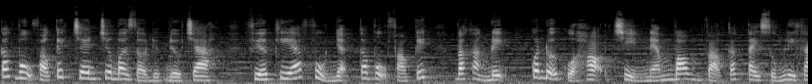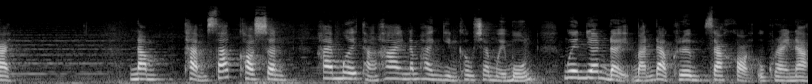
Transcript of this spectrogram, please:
Các vụ pháo kích trên chưa bao giờ được điều tra. Phía Kiev phủ nhận các vụ pháo kích và khẳng định quân đội của họ chỉ ném bom vào các tay súng ly khai. 5. Thảm sát Kherson 20 tháng 2 năm 2014, nguyên nhân đẩy bán đảo Crimea ra khỏi Ukraine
